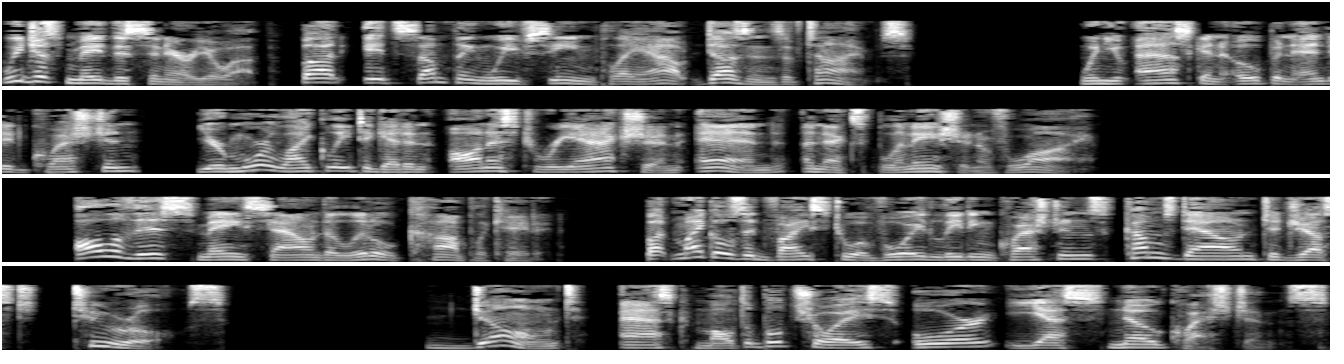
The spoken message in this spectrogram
We just made this scenario up, but it's something we've seen play out dozens of times. When you ask an open-ended question, you're more likely to get an honest reaction and an explanation of why. All of this may sound a little complicated, but Michael's advice to avoid leading questions comes down to just two rules. Don't ask multiple choice or yes-no questions.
